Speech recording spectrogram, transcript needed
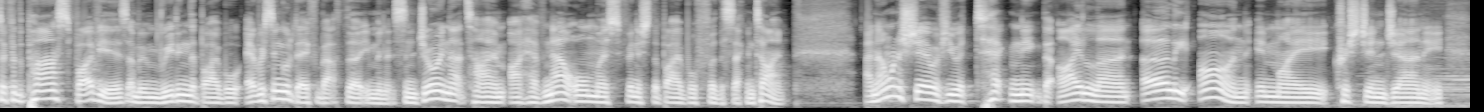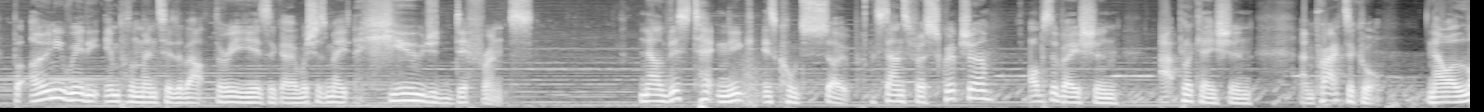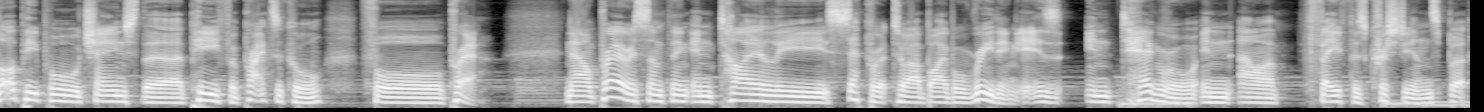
So, for the past five years, I've been reading the Bible every single day for about 30 minutes. And during that time, I have now almost finished the Bible for the second time. And I want to share with you a technique that I learned early on in my Christian journey, but only really implemented about three years ago, which has made a huge difference. Now, this technique is called SOAP. It stands for Scripture, Observation, Application, and Practical. Now, a lot of people change the P for practical for prayer. Now, prayer is something entirely separate to our Bible reading. It is integral in our faith as Christians, but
